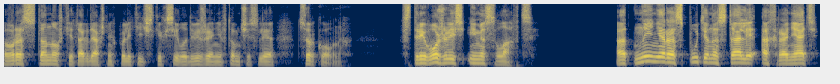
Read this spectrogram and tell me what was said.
в расстановке тогдашних политических сил и движений, в том числе церковных. Встревожились имя славцы. Отныне Распутина стали охранять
